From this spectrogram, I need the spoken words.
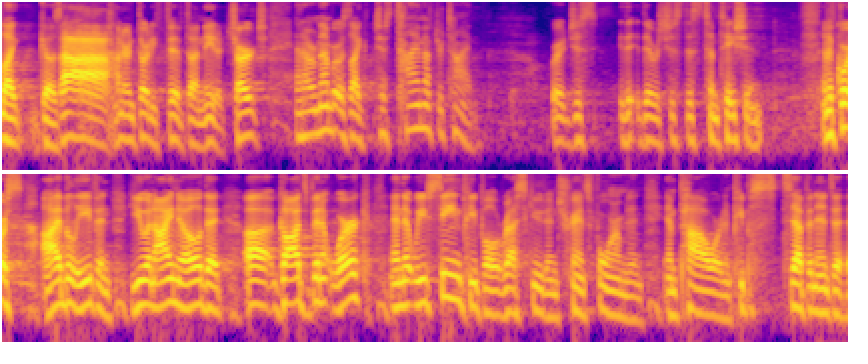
like goes, ah, 135th, I need a church. And I remember it was like just time after time where it just, there was just this temptation and of course, I believe, and you and I know that uh, God's been at work and that we've seen people rescued and transformed and empowered and people stepping into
